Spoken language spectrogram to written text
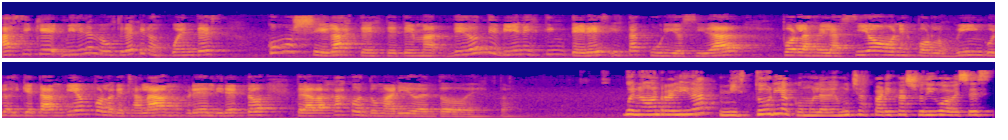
Así que, Milena, me gustaría que nos cuentes cómo llegaste a este tema, de dónde viene este interés y esta curiosidad por las relaciones, por los vínculos y que también por lo que charlábamos pero del directo, trabajás con tu marido en todo esto. Bueno, en realidad mi historia, como la de muchas parejas, yo digo a veces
